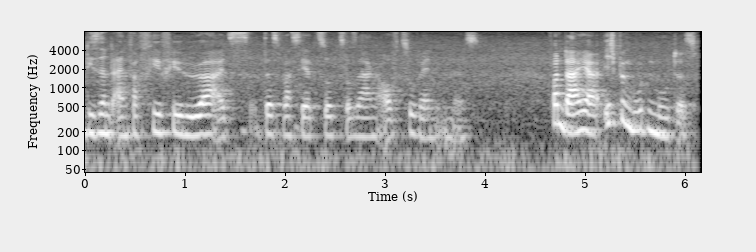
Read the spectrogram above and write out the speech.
die sind einfach viel, viel höher als das, was jetzt sozusagen aufzuwenden ist. Von daher, ich bin guten Mutes.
